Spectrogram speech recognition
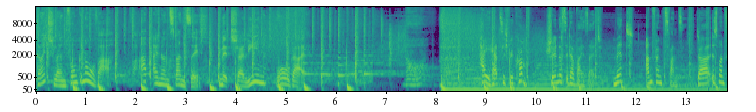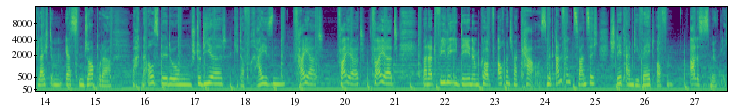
Deutschlandfunk Nova. Ab 21 mit Charlene Rogal. Hi, herzlich willkommen. Schön, dass ihr dabei seid. Mit Anfang 20. Da ist man vielleicht im ersten Job oder macht eine Ausbildung, studiert, geht auf Reisen, feiert, feiert, feiert. Man hat viele Ideen im Kopf, auch manchmal Chaos. Mit Anfang 20 steht einem die Welt offen. Alles ist möglich.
